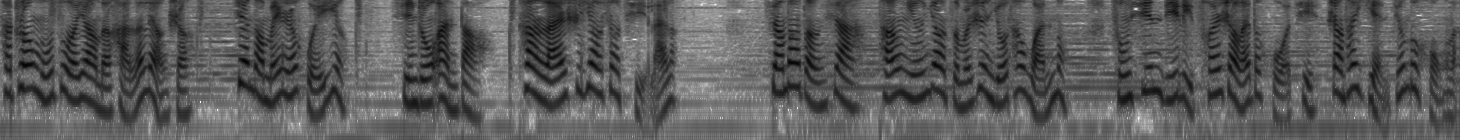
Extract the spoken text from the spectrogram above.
他装模作样的喊了两声，见到没人回应，心中暗道：看来是药效起来了。想到等下唐宁要怎么任由他玩弄，从心底里窜上来的火气让他眼睛都红了，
